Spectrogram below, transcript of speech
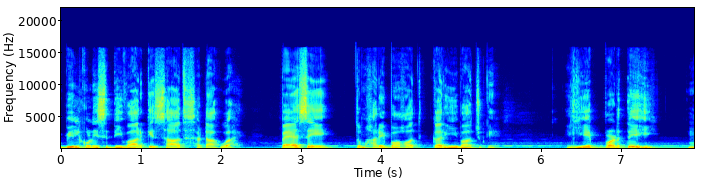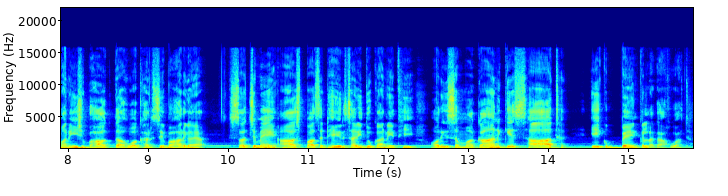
बिल्कुल इस दीवार के साथ सटा हुआ है। पैसे तुम्हारे बहुत करीब आ चुके हैं। ये पढ़ते ही मनीष भागता हुआ घर से बाहर गया। सच में आसपास ढेर सारी दुकानें थी और इस मकान के साथ एक बैंक लगा हुआ था।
